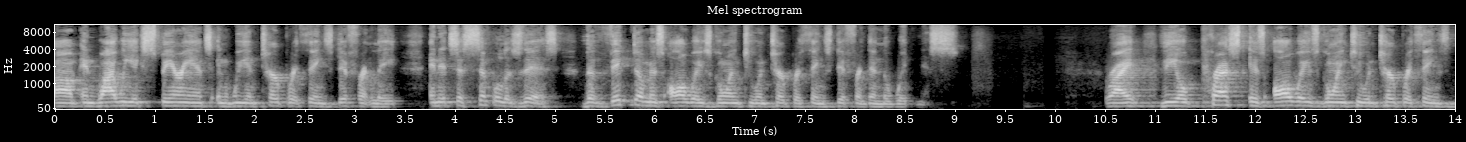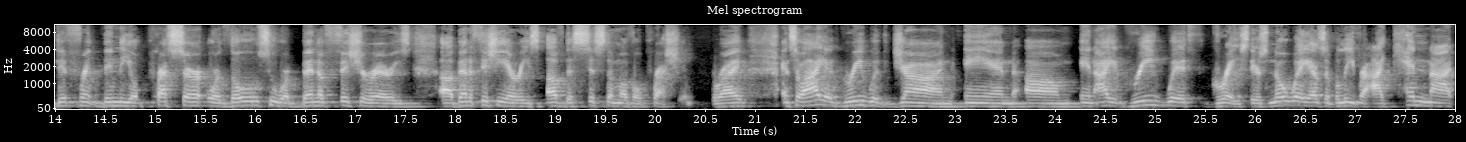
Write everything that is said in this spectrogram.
Um, and why we experience and we interpret things differently. And it's as simple as this the victim is always going to interpret things different than the witness. Right? The oppressed is always going to interpret things different than the oppressor or those who are beneficiaries, uh, beneficiaries of the system of oppression. Right? And so I agree with John, and um, and I agree with Grace. There's no way, as a believer, I cannot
